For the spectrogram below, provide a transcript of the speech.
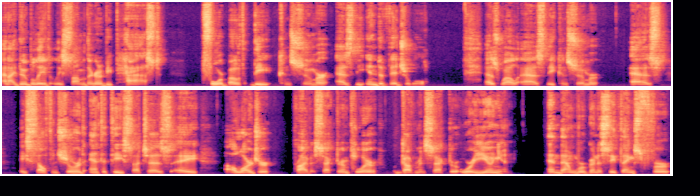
and I do believe at least some of them are going to be passed for both the consumer as the individual, as well as the consumer as a self-insured entity such as a, a larger private sector employer, government sector, or union. And then we're going to see things for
